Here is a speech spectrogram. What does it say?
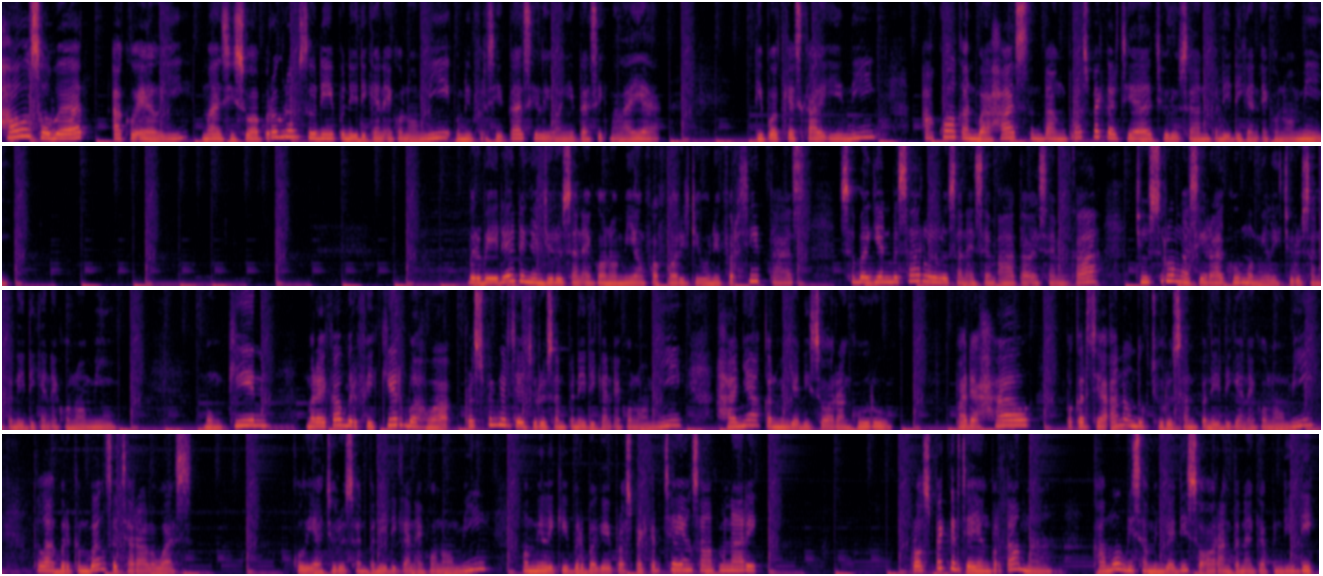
Halo sobat, aku Eli, mahasiswa program studi Pendidikan Ekonomi Universitas Siliwangi Tasikmalaya. Di podcast kali ini, aku akan bahas tentang prospek kerja jurusan Pendidikan Ekonomi. Berbeda dengan jurusan ekonomi yang favorit di universitas, sebagian besar lulusan SMA atau SMK justru masih ragu memilih jurusan pendidikan ekonomi. Mungkin mereka berpikir bahwa prospek kerja jurusan pendidikan ekonomi hanya akan menjadi seorang guru. Padahal, pekerjaan untuk jurusan pendidikan ekonomi telah berkembang secara luas. Kuliah jurusan pendidikan ekonomi memiliki berbagai prospek kerja yang sangat menarik. Prospek kerja yang pertama, kamu bisa menjadi seorang tenaga pendidik.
